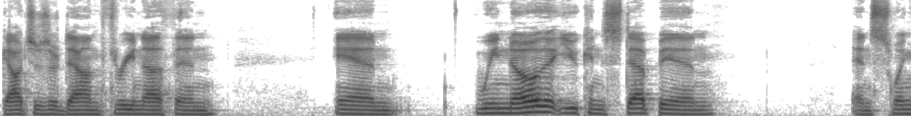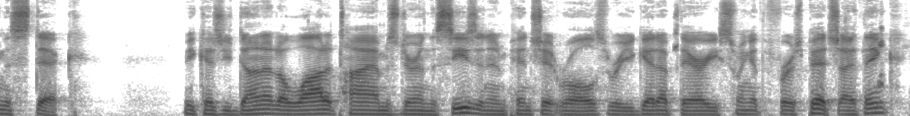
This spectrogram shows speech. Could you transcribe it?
Gauchos are down three nothing, and we know that you can step in and swing the stick because you've done it a lot of times during the season in pinch hit roles where you get up there, you swing at the first pitch. I think,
